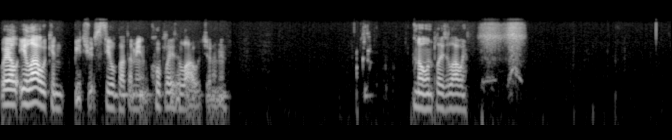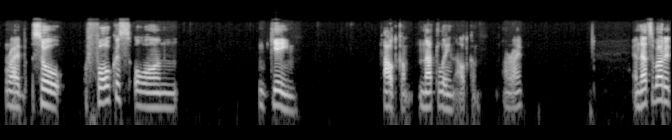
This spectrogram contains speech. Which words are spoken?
Well, Illaoi can beat you still, but I mean, who plays Illaoi? Do you know what I mean? No one plays Illaoi right so focus on game outcome not lane outcome all right and that's about it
